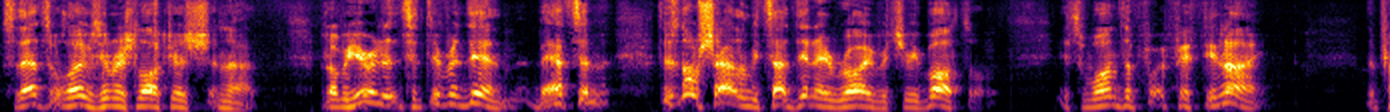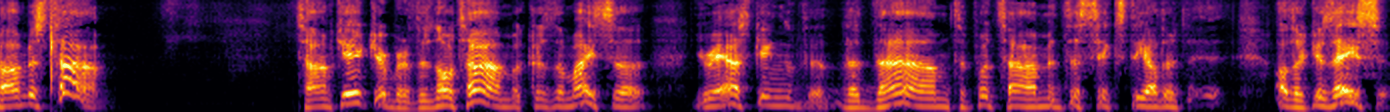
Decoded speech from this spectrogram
So that's what in Rish Lakish and that. But over here, it's a different din. Be'etzim, there's no shalom mitzad din roy which should be bottle. It's one to fifty-nine. The problem is tam. Tam kicker, but if there's no Tom, because the Maisa, you're asking the, the dam to put Tom into 60 other other kazesim.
